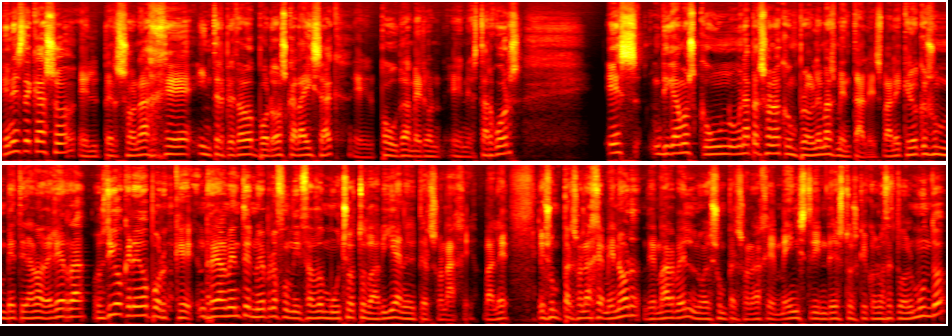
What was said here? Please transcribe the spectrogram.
En este caso, el personaje interpretado por Oscar Isaac, el Poe Dameron en Star Wars, es, digamos, con una persona con problemas mentales, ¿vale? Creo que es un veterano de guerra. Os digo creo porque realmente no he profundizado mucho todavía en el personaje, ¿vale? Es un personaje menor de Marvel, no es un personaje mainstream de estos que conoce todo el mundo.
